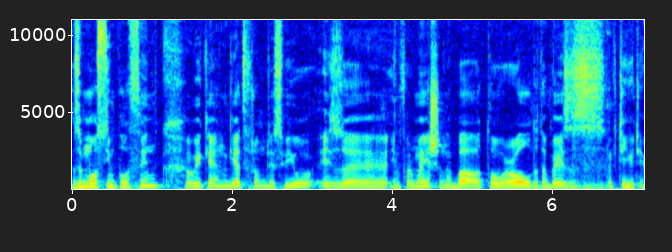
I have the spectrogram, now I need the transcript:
The most simple thing we can get from this view is uh, information about overall database's activity.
